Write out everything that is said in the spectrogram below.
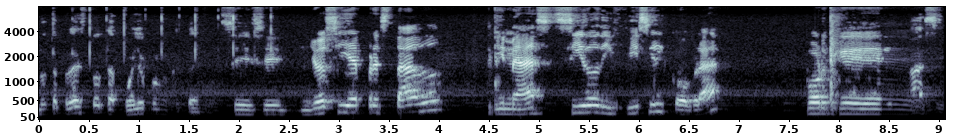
no te presto, te apoyo con lo que tengo. Sí, sí. Yo sí he prestado y me ha sido difícil cobrar porque Ah, sí.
